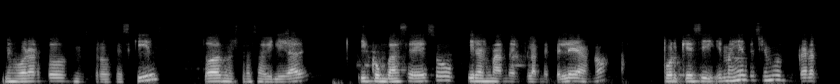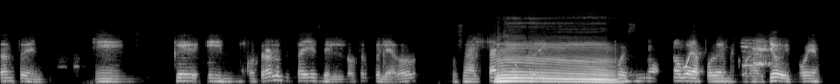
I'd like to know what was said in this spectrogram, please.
Mejorar todos nuestros skills, todas nuestras habilidades y con base a eso ir armando el plan de pelea, ¿no? Porque si, imagínate, si uno buscara tanto en, en, que, en encontrar los detalles del otro peleador, o sea, al tal punto de, mm. pues no, no voy a poder mejorar yo y voy a...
